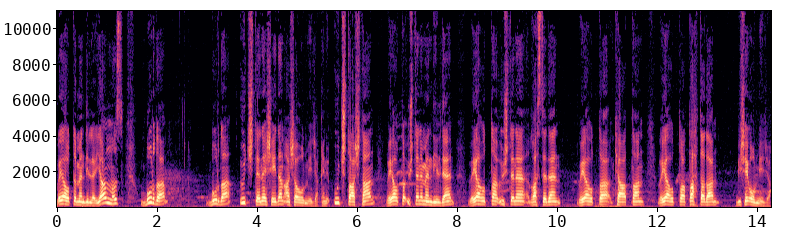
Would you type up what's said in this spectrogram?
Veyahut da mendiller. Yalnız burada burada üç tane şeyden aşağı olmayacak. Yani üç taştan veyahut da üç tane mendilden veyahut da üç tane gazeteden veyahut da kağıttan veyahut da tahtadan bir şey olmayacak.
